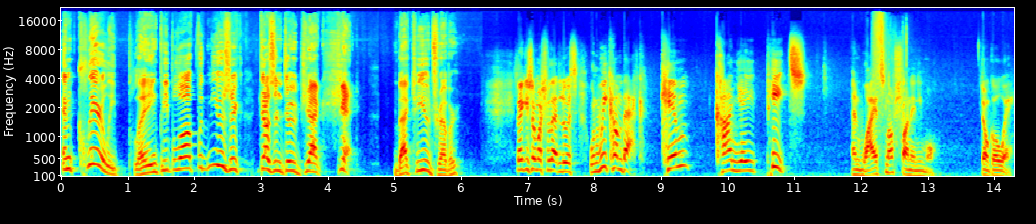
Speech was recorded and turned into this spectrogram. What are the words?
and clearly playing people off with music doesn't do jack shit. Back to you, Trevor. Thank you so much for that, Lewis. When we come back, Kim, Kanye, Pete, and why it's not fun anymore. Don't go away.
